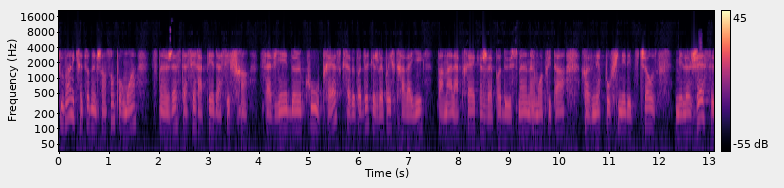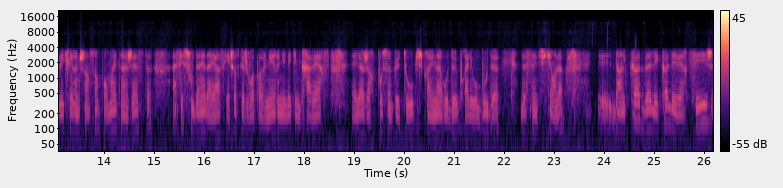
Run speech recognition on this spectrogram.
souvent l'écriture d'une chanson, pour moi, c'est un geste assez rapide, assez franc. Ça vient d'un coup ou presque. Ça ne veut pas dire que je vais pas y retravailler pas mal après, que je vais pas deux semaines, un mois plus tard revenir peaufiner des petites choses. Mais le geste d'écrire une chanson, pour moi, est un geste assez soudain d'ailleurs. C'est quelque chose que je vois pas venir, une idée qui me traverse. Et là, je repousse un peu tout, puis je prends une heure ou deux pour aller au bout de, de cette intuition-là. Dans le cas de l'école des vertiges,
